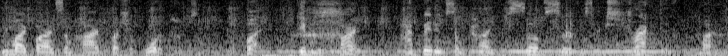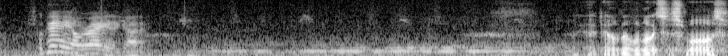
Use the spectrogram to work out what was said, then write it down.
we might find some high pressure water pumps. But given the environment, I bet it was some kind of subsurface extractive mining operation. Okay, alright, I got it. I doubt no one likes the smarts.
